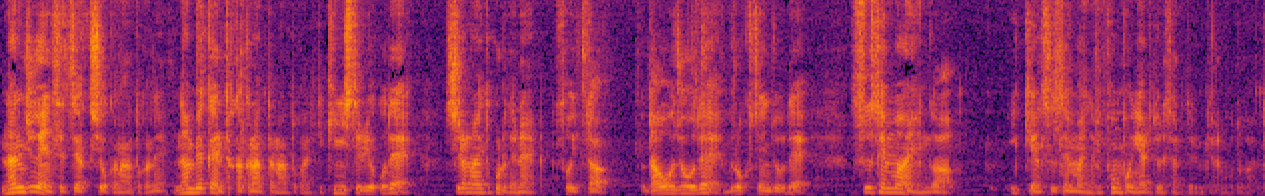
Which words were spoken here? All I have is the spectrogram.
何十円節約しようかなとかね何百円高くなったなとかって気にしてる横で知らないところでねそういった DAO 上でブロックチェーン上で数千万円が一件数千万円がポンポンやり取りされてるみたいなことがあって。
